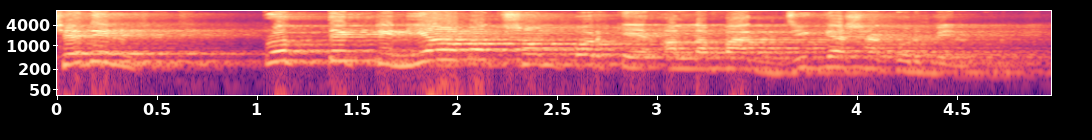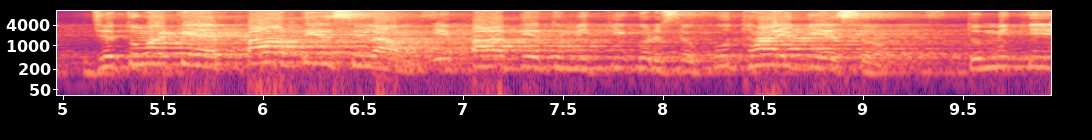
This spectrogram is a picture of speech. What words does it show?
সেদিন প্রত্যেকটি নিয়ামত সম্পর্কে আল্লাহ পাক জিজ্ঞাসা করবেন যে, তোমাকে পা দিয়েছিলাম, এ পা দিয়ে তুমি কি করেছ? কোথায় গিয়েছো? তুমি কি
